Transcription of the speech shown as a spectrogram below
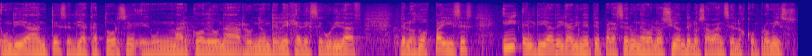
un día antes, el día 14, en un marco de una reunión del eje de seguridad de los dos países y el día del gabinete para hacer una evaluación de los avances de los compromisos.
